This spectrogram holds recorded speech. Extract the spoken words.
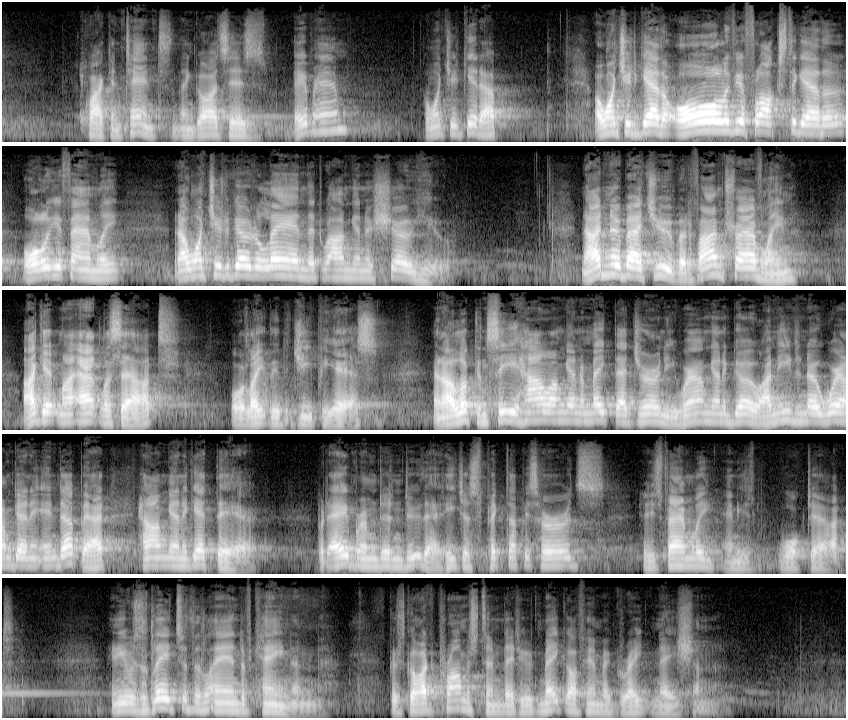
quite content. And then God says, Abraham, I want you to get up. I want you to gather all of your flocks together, all of your family, and I want you to go to land that I'm going to show you. Now, I don't know about you, but if I'm traveling, I get my atlas out, or lately the GPS, and I look and see how I'm going to make that journey, where I'm going to go. I need to know where I'm going to end up at, how I'm going to get there. But Abram didn't do that. He just picked up his herds, his family, and he walked out. And he was led to the land of Canaan because God promised him that he would make of him a great nation.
